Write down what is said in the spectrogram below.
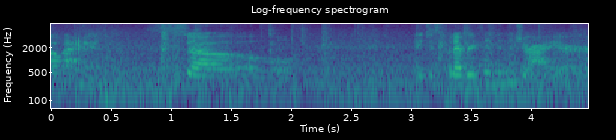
Okay, so I just put everything in the dryer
